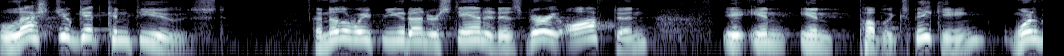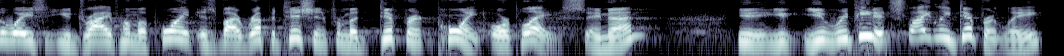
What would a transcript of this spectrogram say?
lest you get confused. Another way for you to understand it is very often in, in public speaking, one of the ways that you drive home a point is by repetition from a different point or place. Amen? You, you, you, repeat it slightly differently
